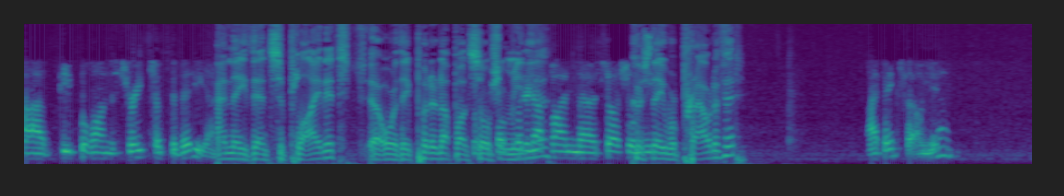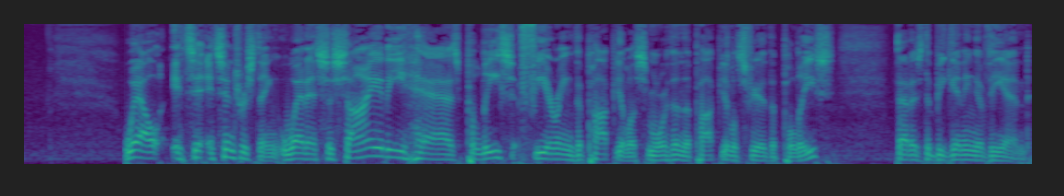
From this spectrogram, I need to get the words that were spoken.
Uh, people on the street took the video, and they then supplied it, uh, or they put it up on so social media. Put it up on uh, social because they were proud of it. I think so. Yeah. Well, it's it's interesting when a society has police fearing the populace more than the populace fear the police. That is the beginning of the end.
